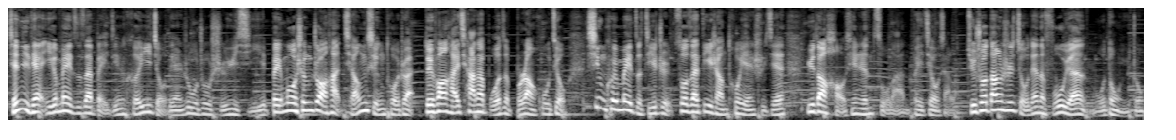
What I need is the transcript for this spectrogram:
前几天，一个妹子在北京和颐酒店入住时遇袭，被陌生壮汉强行拖拽，对方还掐她脖子不让呼救。幸亏妹子机智，坐在地上拖延时间，遇到好心人阻拦，被救下了。据说当时酒店的服务员无动于衷。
